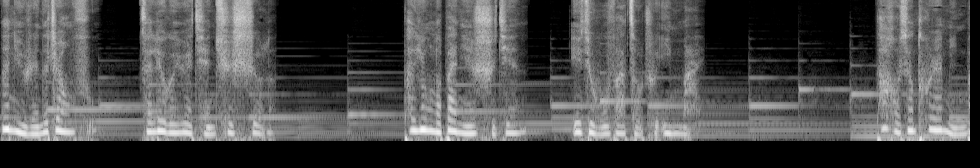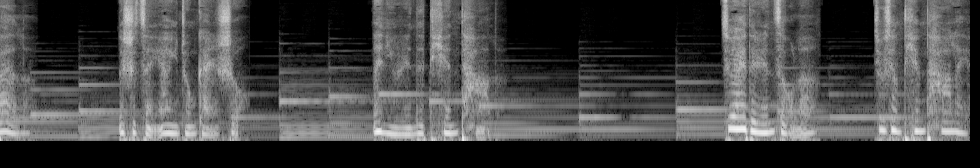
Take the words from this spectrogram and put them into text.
那女人的丈夫在六个月前去世了，她用了半年时间，依旧无法走出阴霾。她好像突然明白了，那是怎样一种感受。那女人的天塌了，最爱的人走了，就像天塌了呀。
